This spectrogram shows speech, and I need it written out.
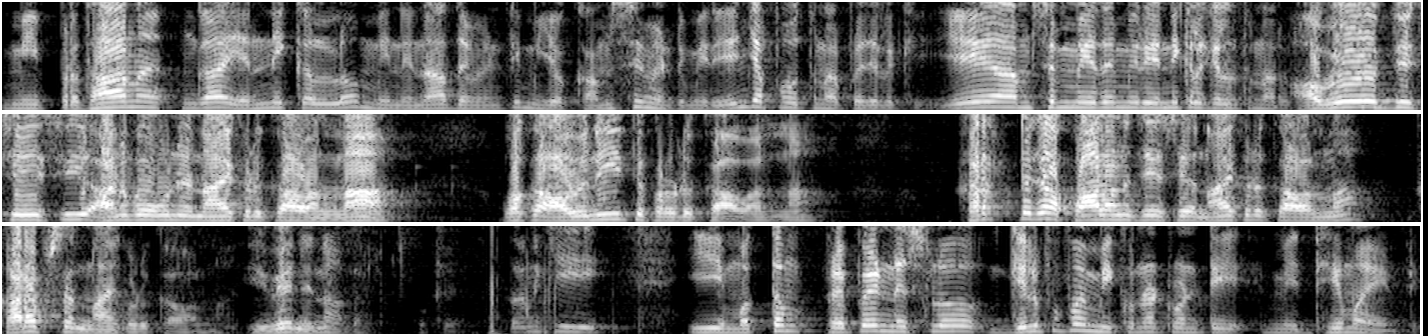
మీ ప్రధానంగా ఎన్నికల్లో మీ నినాదం ఏంటి? మీ యొక్క అంశం ఏంటి? మీరు ఏం చెప్పబోతున్నారు ప్రజలకి? ఏ అంశం మీద మీరు ఎన్నికలకు వెళ్తున్నారు? అభివృద్ధి చేసి అనుభవం నాయకుడు కావాలన్నా ఒక అవినీతి పరుడు కావాలన్నా కరెక్ట్గా పాలన చేసే నాయకుడు కావాలన్నా కరప్షన్ నాయకుడు కావాలన్నా ఇవే నినాదాలు. ఓకే. దానికి ఈ మొత్తం ప్రిపేర్నెస్లో గెలుపుపై మీకున్నటువంటి మీ ధీమా ఏంటి?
